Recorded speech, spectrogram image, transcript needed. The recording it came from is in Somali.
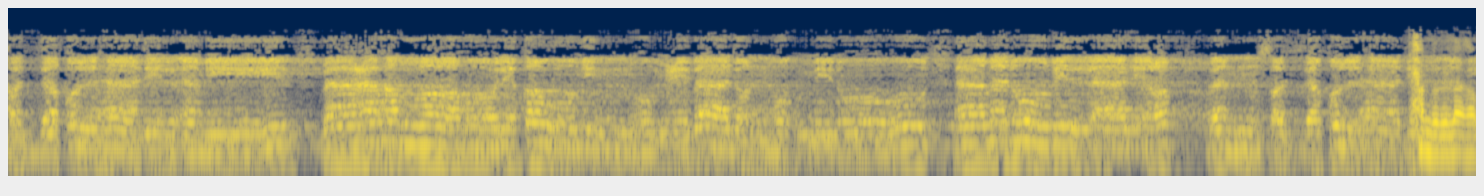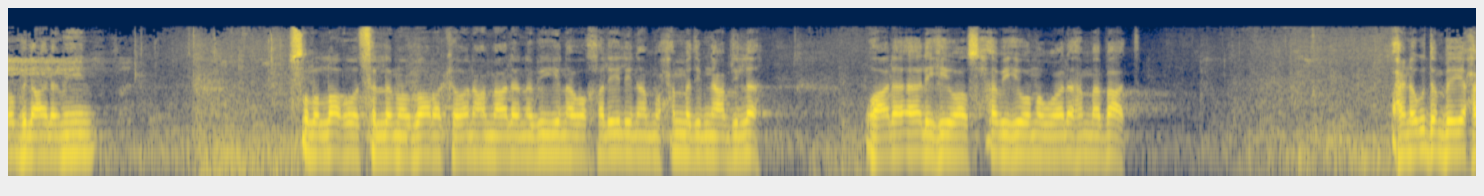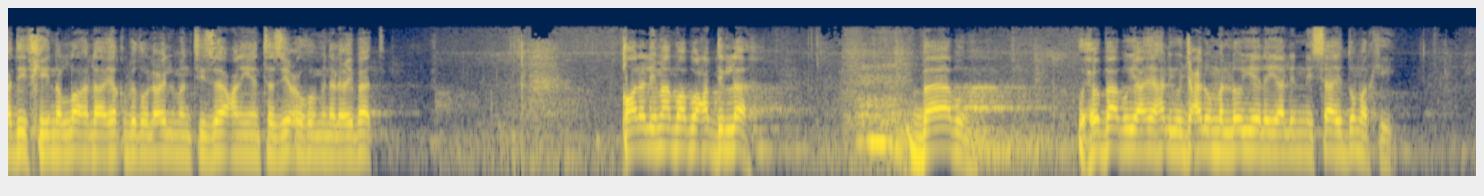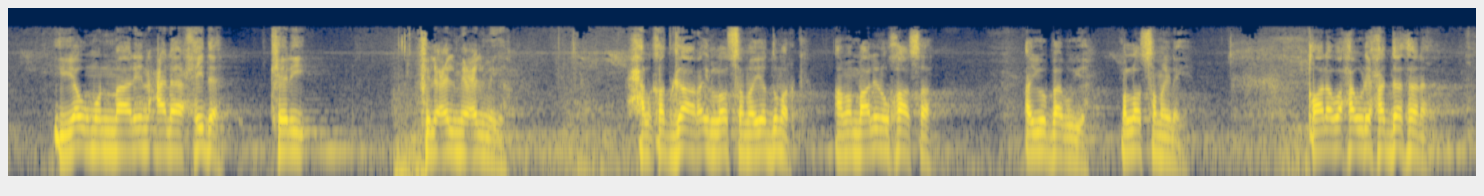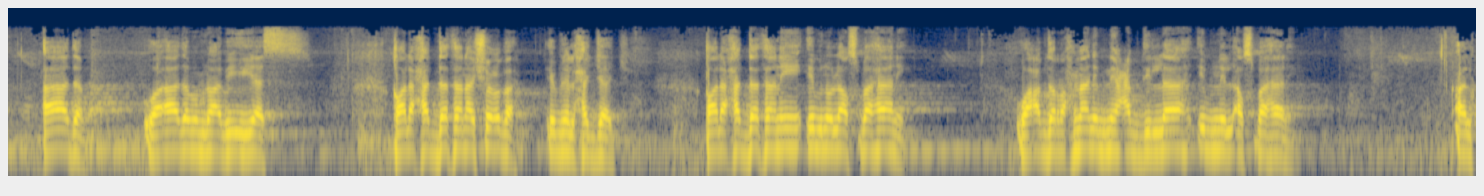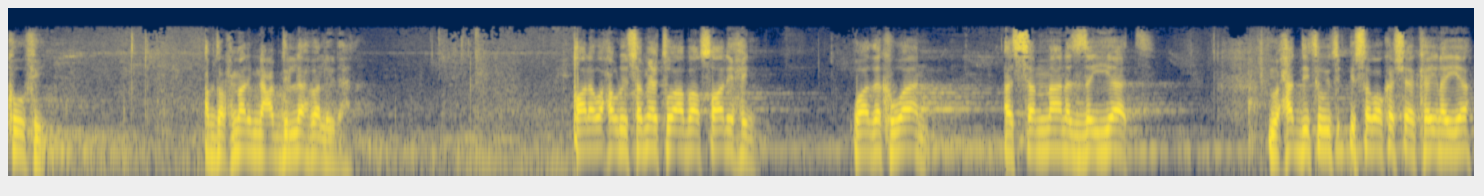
صدقوا الهادي الأمين باعها الله لقوم هم عباد مؤمنون آمنوا بالله ربا صدقوا الهادي الحمد لله رب العالمين صلى الله وسلم وبارك ونعم على نبينا وخليلنا محمد بن عبد الله وعلى آله وأصحابه ومن والاه أما بعد waxaa inoogu dambeeyey xadiidkii in allaha laa yaqbid اlcilma intizaacan yantazichu min alcibaad qaala اlimaamu abu cabdillaah baabun. Wuxuu baabu yahay hal yujcalu ma loo yeelayaa lilnisaai dumarkii? Yowmun maalin calaa xida keli fi lcilmi cilmiga. Xalqad gaara in loo sameeyo dumarka ama maalin u khaasa ayuu baabu yahay ma loo samaynaya qaala waxa uhi xadaana aadam wa aadam bnu abi iyaas qaala xadaana shucba ibn اlxajaaj qaala xadaanii ibn اlasbahani wa cabdالraxmaan bn cabdillaah ibn اlasbahani alkuufi cabdiraxmaan ibn cabdilah baa la yidhahda qaala waxa uhi samictu aba صaalixin wa dakwaan asamaan الzayaat yuxadiu isagoo ka sheekaynaya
